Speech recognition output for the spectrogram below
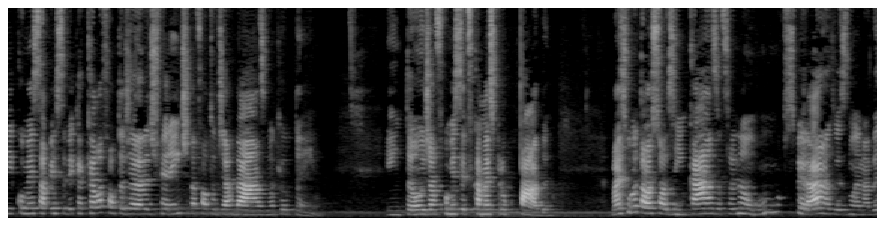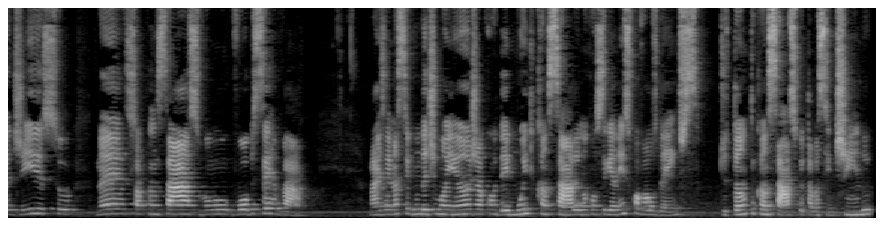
e começar a perceber que aquela falta de ar era diferente da falta de ar da asma que eu tenho. Então eu já comecei a ficar mais preocupada. Mas como eu estava sozinha em casa, eu falei, não, vamos esperar, às vezes não é nada disso, né? Só cansaço, vou, vou observar. Mas aí na segunda de manhã eu já acordei muito cansada, eu não conseguia nem escovar os dentes, de tanto cansaço que eu estava sentindo.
